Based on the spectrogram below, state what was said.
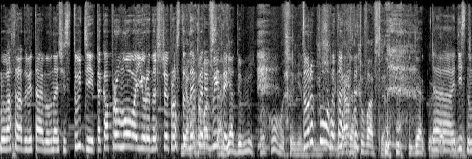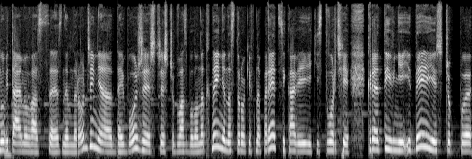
Ми вас радо вітаємо в нашій студії. Така промова, Юрина, що просто Я не готувався. перебити. Я дивлюсь, про кого це він. Про кого, так. Я готувався. Дякую, дякую. Дійсно, ми вітаємо вас е, з днем народження. Дай Боже, ще щоб у вас було натхнення на 100 років наперед, цікаві якісь творчі креативні ідеї, щоб е,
